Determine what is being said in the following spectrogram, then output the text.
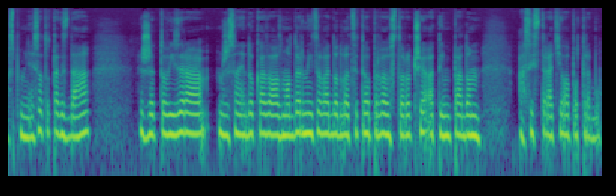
aspoň mne sa to tak zdá, že to vyzerá, že sa nedokázala zmodernizovať do 21. storočia a tým pádom asi stratila potrebu.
